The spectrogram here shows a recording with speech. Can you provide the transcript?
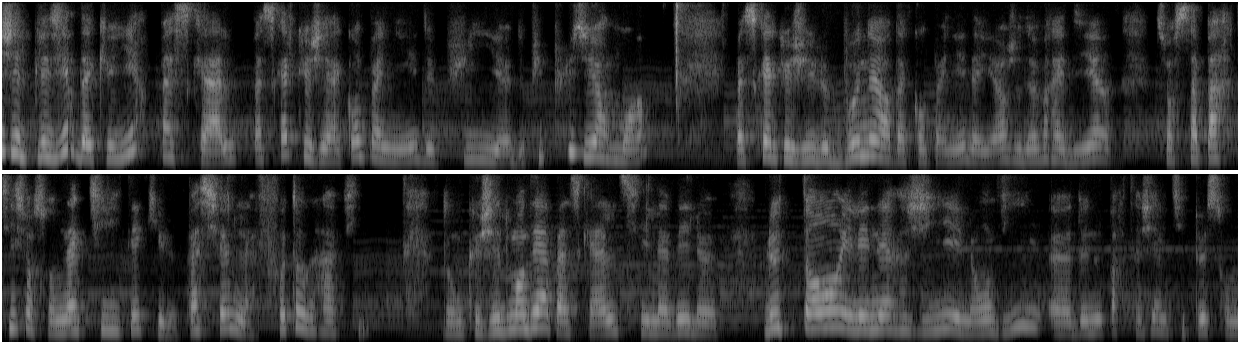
j'ai le plaisir d'accueillir Pascal, Pascal que j'ai accompagné depuis, euh, depuis plusieurs mois. Pascal que j'ai eu le bonheur d'accompagner d'ailleurs, je devrais dire, sur sa partie, sur son activité qui le passionne, la photographie. Donc j'ai demandé à Pascal s'il avait le, temps et l'énergie et l'envie euh, de nous partager un petit peu son,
